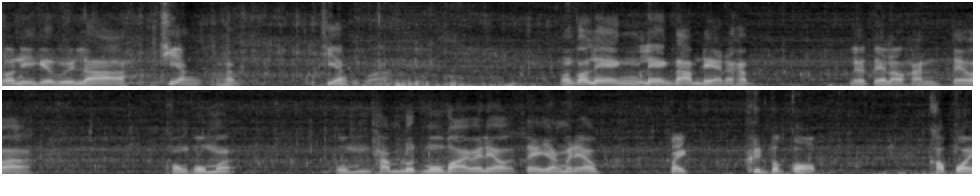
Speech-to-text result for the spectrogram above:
ตอนนี้ก็เวลาเที่ยงครับ เที่ยงกว่า มันก็แรงแรงตามแดดนะครับ แล้วแต่เราหันแต่ว่าของผมอะ่ะผมทำรถโมบายไว้แล้ว แต่ยังไม่ได้เอาไปขึ้นประกอบ เขาปล่อย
